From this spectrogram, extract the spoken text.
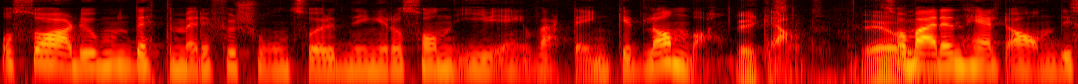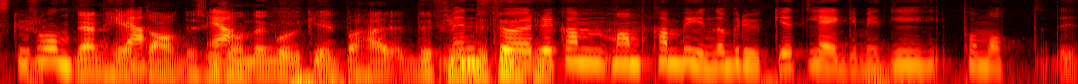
Og så er det jo dette med refusjonsordninger og sånn i hvert enkelt land, da. Ikke Ja. Er jo- Som er en helt annen diskusjon. Det er en helt Ja, annen diskusjon, ja. den går vi ikke inn på her. Men før kan, man kan begynne å bruke et legemiddel, på en måte,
